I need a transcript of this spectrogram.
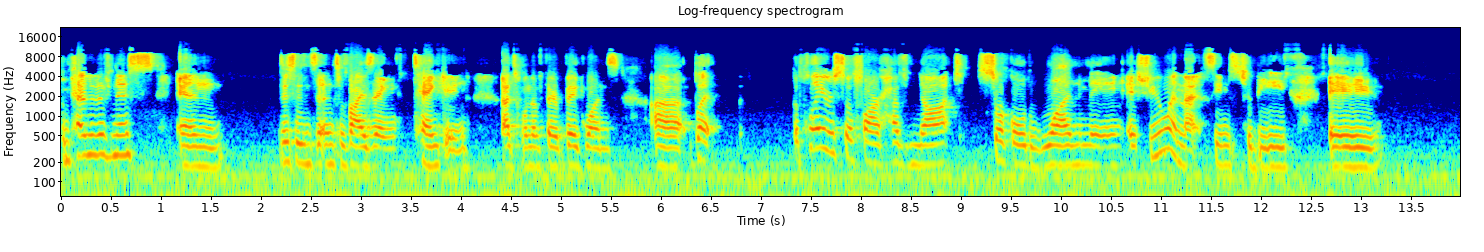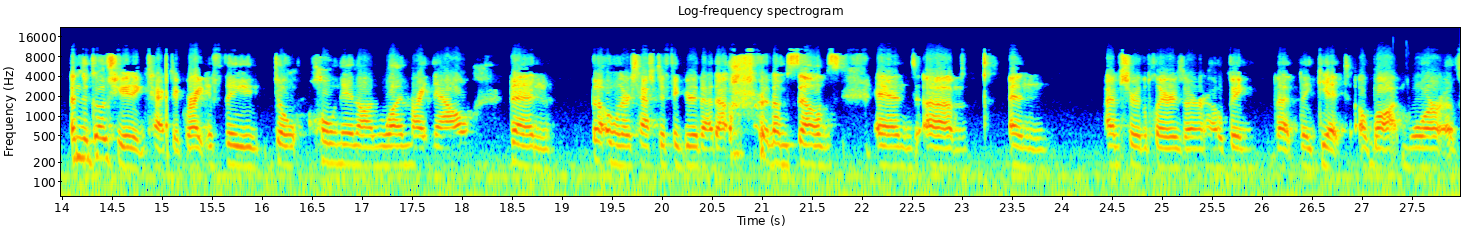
competitiveness and disincentivizing tanking. That's one of their big ones. Uh, but the players so far have not circled one main issue, and that seems to be a a negotiating tactic, right? If they don't hone in on one right now, then the owners have to figure that out for themselves, and um, and I'm sure the players are hoping that they get a lot more of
